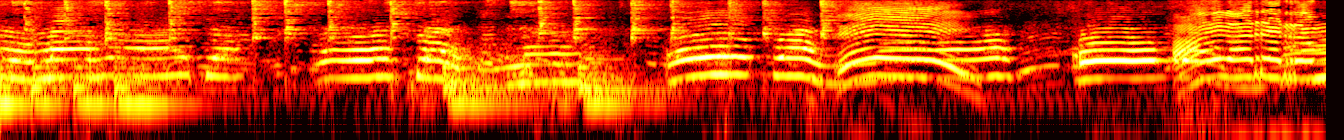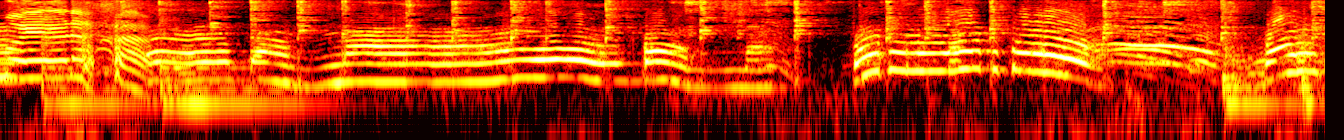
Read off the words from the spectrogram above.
妈妈。agarre, Ramoyera. ¡Vamos,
